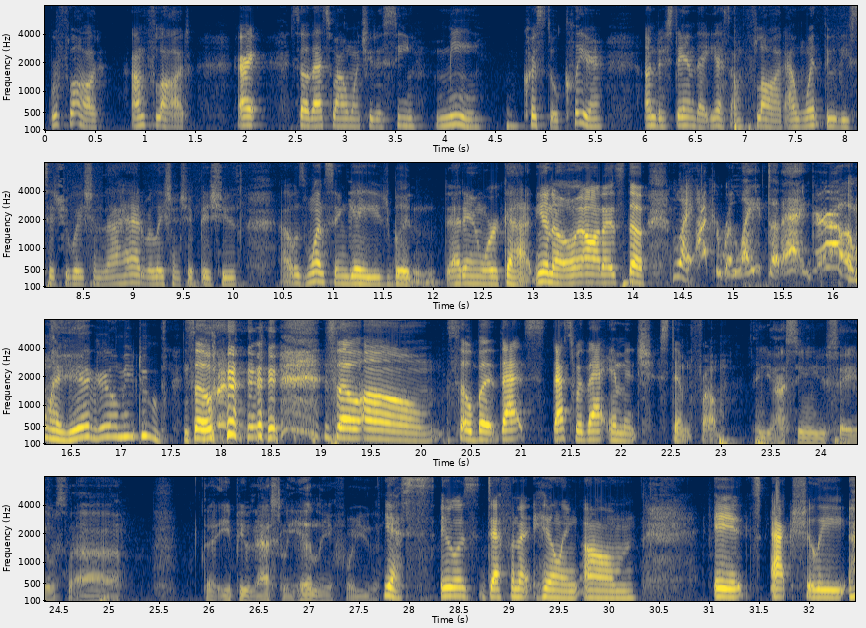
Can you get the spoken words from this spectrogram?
we're flawed. I'm flawed. Right. So that's why I want you to see me crystal clear. Understand that yes, I'm flawed. I went through these situations. I had relationship issues. I was once engaged, but that didn't work out. You know, and all that stuff. I'm like I can relate to that girl. I'm like, yeah, girl, me too. So, so, um, so, but that's that's where that image stemmed from. And you, I seen you say it was uh, the EP was actually healing for you. Yes, it was definite healing. Um, it's actually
